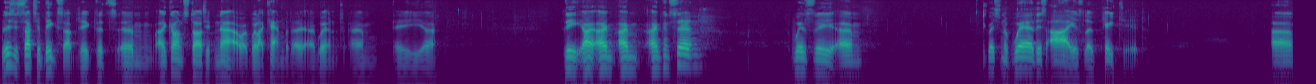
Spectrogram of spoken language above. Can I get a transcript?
this is such a big subject that um, I can't start it now. Well, I can, but I, I won't. Um, a uh, the I, am I'm, I'm I'm concerned with the um, the question of where this eye is located. Um,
